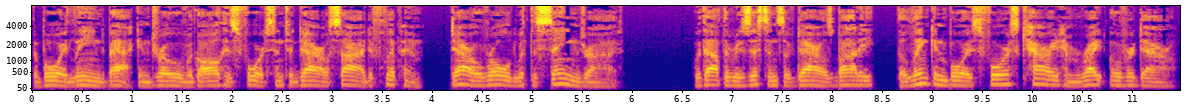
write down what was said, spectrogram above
The boy leaned back and drove with all his force into Darrell's side to flip him. Darrell rolled with the same drive. Without the resistance of Darrell's body, the Lincoln boy's force carried him right over Darrell.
